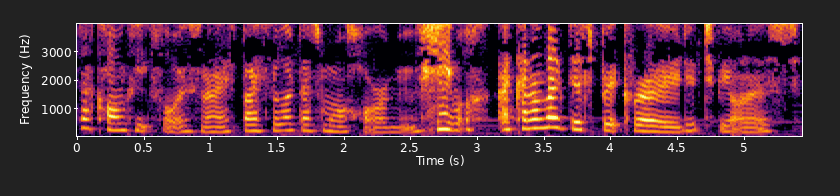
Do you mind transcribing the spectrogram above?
That concrete floor is nice, but I feel like that's more horror movie. I kind of like this brick road, to be honest.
